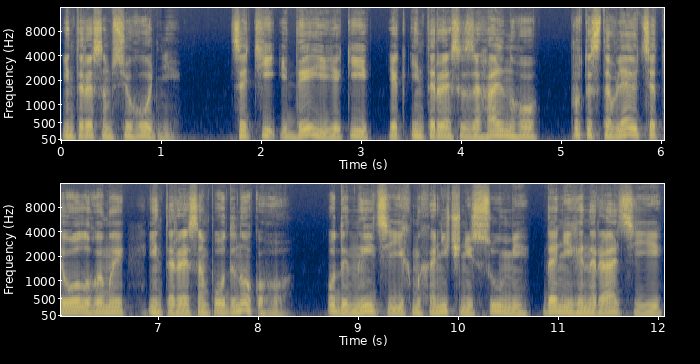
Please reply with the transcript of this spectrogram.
інтересам сьогодні. Це ті ідеї, які, як інтереси загального, протиставляються теологами інтересам поодинокого, одиниці, їх механічній сумі, даній генерації,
